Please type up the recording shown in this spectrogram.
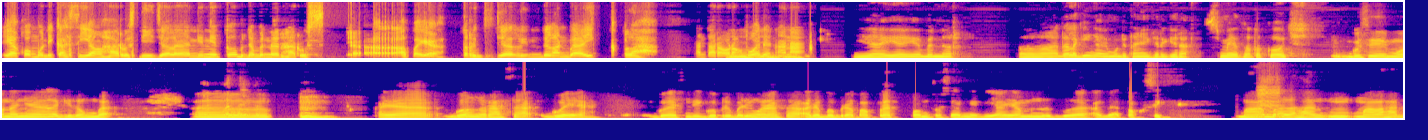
ya komunikasi yang harus dijalanin itu benar-benar harus ya, apa ya terjalin dengan baik lah antara orang tua dan Mhm. anak. Iya iya iya benar. Eh, ada lagi nggak yang mau ditanya kira-kira? Smith atau Coach? Gue sih mau nanya lagi dong Mbak. Eh, kayak gue ngerasa gue ya, gue sendiri gue pribadi ngerasa ada beberapa platform sosial media yang menurut gue agak toksik. Ma Hmm. malahan malahan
